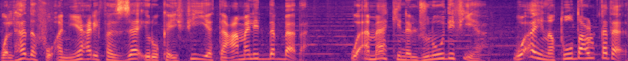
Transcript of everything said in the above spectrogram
والهدف أن يعرف الزائر كيفية عمل الدبابة وأماكن الجنود فيها وأين توضع القذائف.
